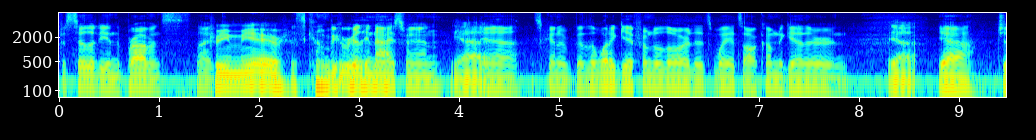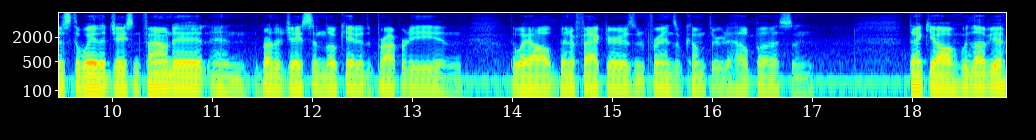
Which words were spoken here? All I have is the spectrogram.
facility in the province. Like, Premiere. it's gonna be really nice, man. Yeah. yeah, it's gonna be what a gift from the Lord. That's the way it's all come together, and Yeah. yeah, just the way that Jason found it, and brother Jason located the property, and the way all benefactors and friends have come through to help us. And thank y'all. We love you.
